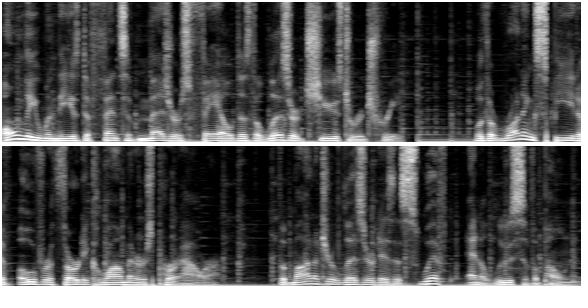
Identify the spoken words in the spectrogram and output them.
Only when these defensive measures fail does the lizard choose to retreat. With a running speed of over 30 kilometers per hour, the monitor lizard is a swift and elusive opponent.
